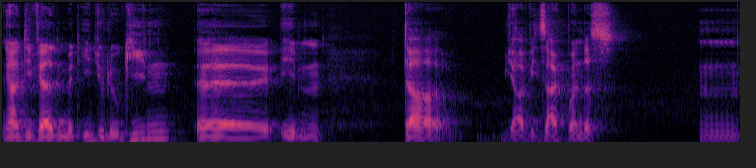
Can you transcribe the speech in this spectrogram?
Ja, die werden mit Ideologien äh, eben da, ja, wie sagt man das? Hm,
